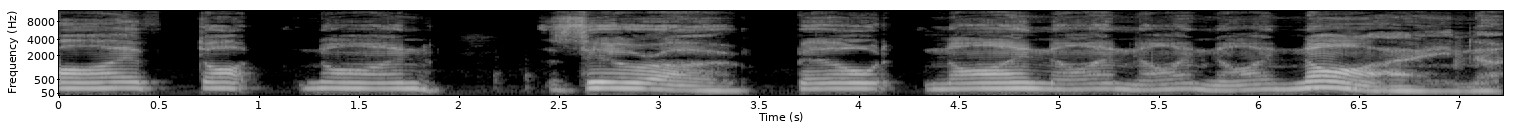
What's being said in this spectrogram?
5.90 build 99999.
